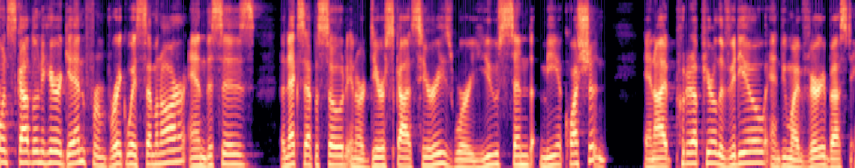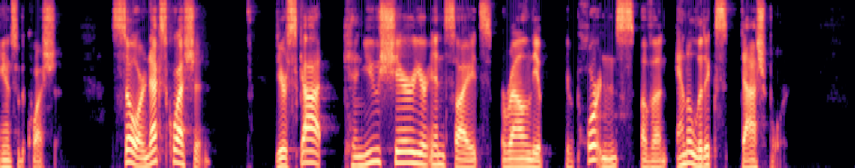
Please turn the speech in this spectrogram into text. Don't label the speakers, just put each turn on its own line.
everyone, Scott Leune here again from Breakaway Seminar, and this is the next episode in our Dear Scott series where you send me a question and I put it up here on the video and do my very best to answer the question. So, our next question Dear Scott, can you share your insights around the importance of an analytics dashboard?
